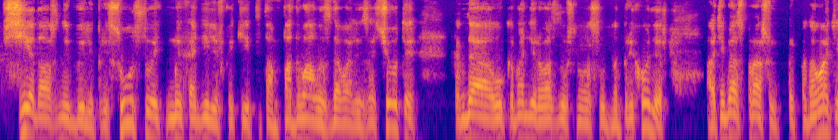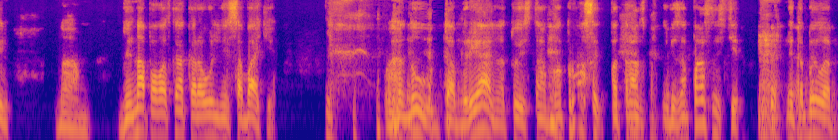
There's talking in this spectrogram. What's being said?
все должны были присутствовать. Мы ходили в какие-то там подвалы, сдавали зачеты. Когда у командира воздушного судна приходишь, а тебя спрашивает преподаватель, длина поводка караульной собаки. Ну, там реально, то есть там вопросы по транспортной безопасности, это было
